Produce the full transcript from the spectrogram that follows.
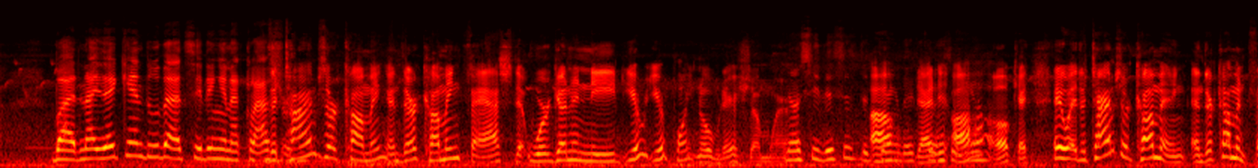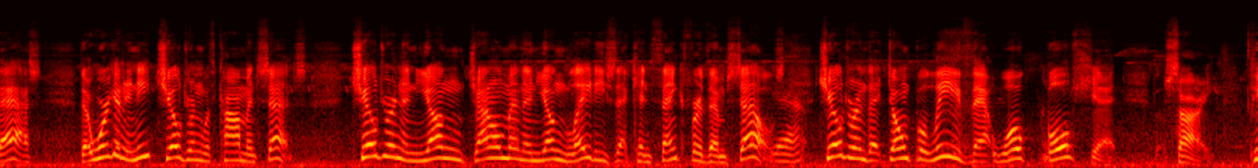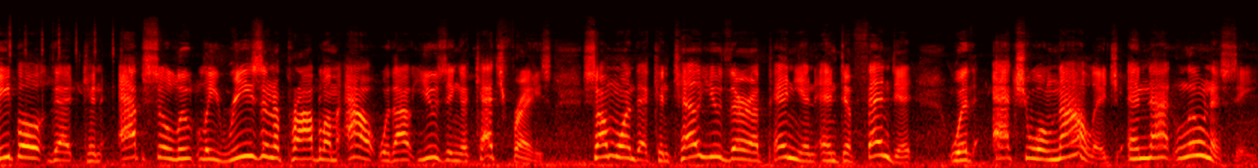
but now they can't do that sitting in a classroom The times are coming, and they're coming fast. That we're gonna need. You're you're pointing over there somewhere. no see this is the Oh, thing that's that is, you. oh, okay. Anyway, the times are coming, and they're coming fast, that we're going to need children with common sense. Children and young gentlemen and young ladies that can think for themselves. Yeah. Children that don't believe that woke bullshit. Sorry. People that can absolutely reason a problem out without using a catchphrase. Someone that can tell you their opinion and defend it with actual knowledge and not lunacy.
